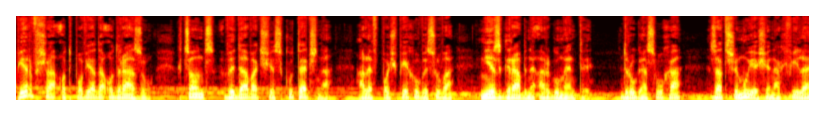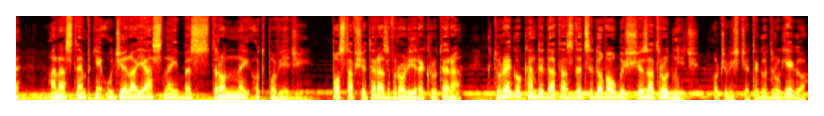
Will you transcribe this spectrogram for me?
Pierwsza odpowiada od razu, chcąc wydawać się skuteczna, ale w pośpiechu wysuwa niezgrabne argumenty. Druga słucha, zatrzymuje się na chwilę, a następnie udziela jasnej, bezstronnej odpowiedzi. Postaw się teraz w roli rekrutera. Którego kandydata zdecydowałbyś się zatrudnić? Oczywiście tego drugiego.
